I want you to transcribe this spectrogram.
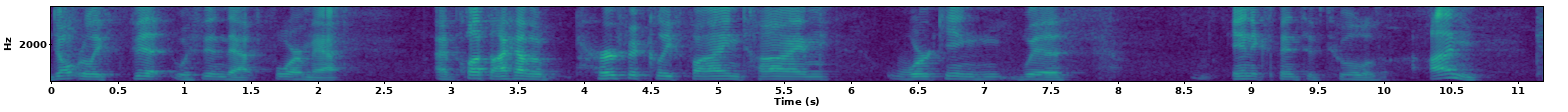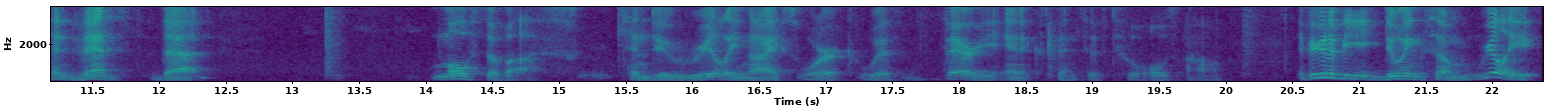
don't really fit within that format. And plus, I have a perfectly fine time working with inexpensive tools. I'm convinced that most of us can do really nice work with very inexpensive tools. Uh, if you're going to be doing some really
